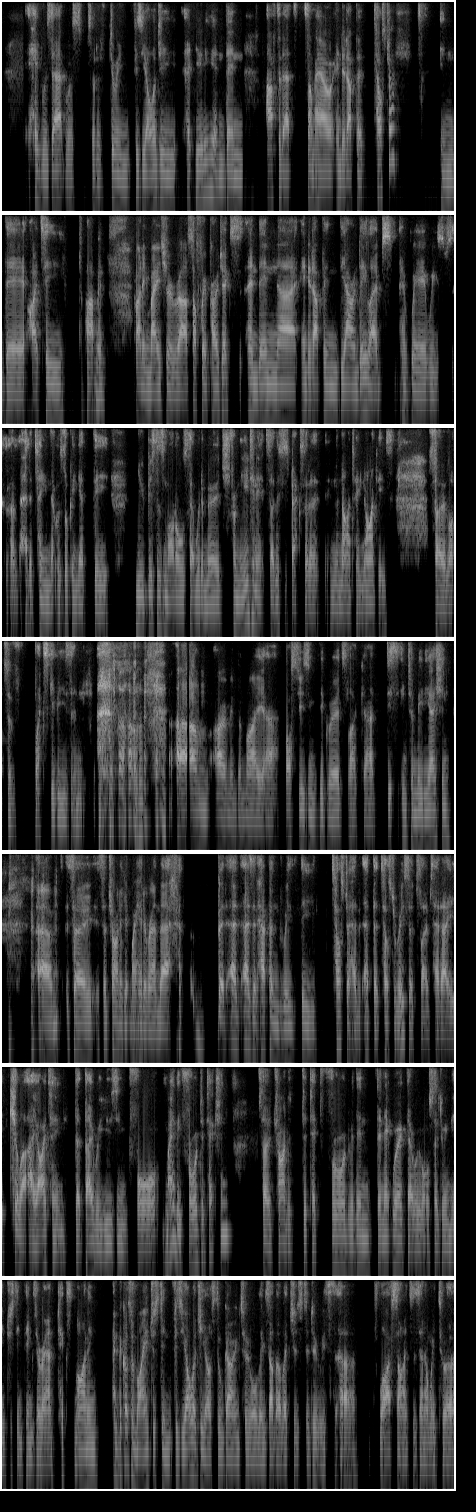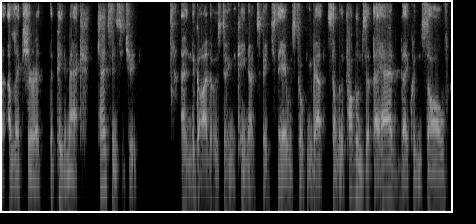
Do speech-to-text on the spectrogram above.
head was at. Was sort of doing physiology at uni, and then after that, somehow ended up at Telstra in their IT department running major uh, software projects, and then uh, ended up in the R and D labs where we uh, had a team that was looking at the new business models that would emerge from the internet. So this is back sort of in the 1990s. So lots of black skivvies and um, I remember my uh, boss using big words like uh, disintermediation. Um, so, so trying to get my head around that but as, as it happened with the Telstra had at the Telstra Research Labs had a killer AI team that they were using for mainly fraud detection. So trying to detect fraud within the network. They were also doing interesting things around text mining. and because of my interest in physiology, I was still going to all these other lectures to do with uh, life sciences. And I went to a, a lecture at the Peter Mac Cancer Institute. And the guy that was doing the keynote speech there was talking about some of the problems that they had, they couldn't solve.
